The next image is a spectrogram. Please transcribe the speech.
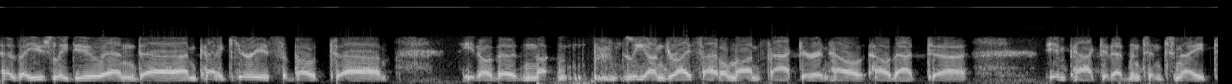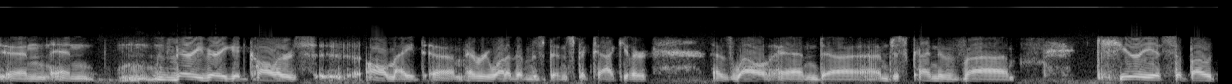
as I usually do, and uh, I'm kind of curious about. You know the Leon Draisaitl non-factor and how how that uh, impacted Edmonton tonight, and and very very good callers uh, all night. Um, every one of them has been spectacular as well, and uh, I'm just kind of. Uh, curious about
